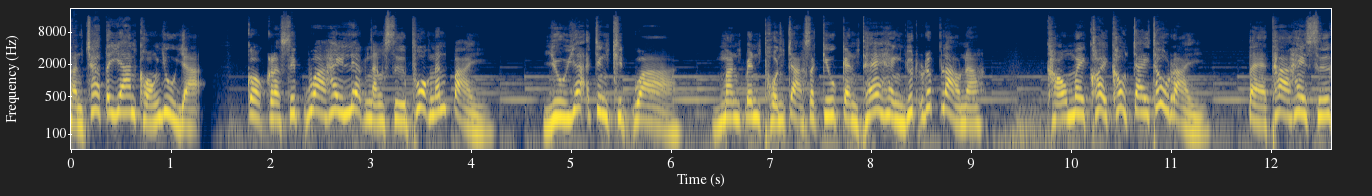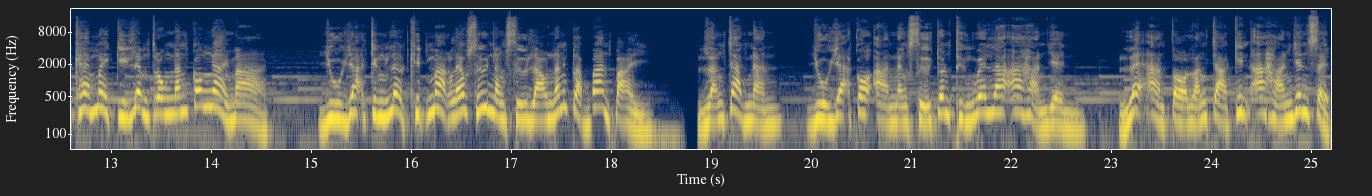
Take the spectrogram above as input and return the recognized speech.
สัญชาตญาณของยูยะ ก็กระซิบว่าให้เลือกหนังสือพวกนั้นไป ยูยะจึงคิดว่า มันเป็นผลจากสกิลแก่นแท้แห่งยุทธหรือเปล่านะ เขาไม่ค่อยเข้าใจเท่าไหร่ แต่ถ้าให้ซื้อแค่ไม่กี่เล่มตรงนั้นก็ง่ายมากยูยะจึงเลิกคิดมากแล้วซื้อหนังสือเหล่านั้นกลับบ้านไป หลังจากนั้นยูยะก็อ่านหนังสือจนถึงเวลาอาหารเย็น และอ่านต่อหลังจากกินอาหารเย็นเสร็จ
